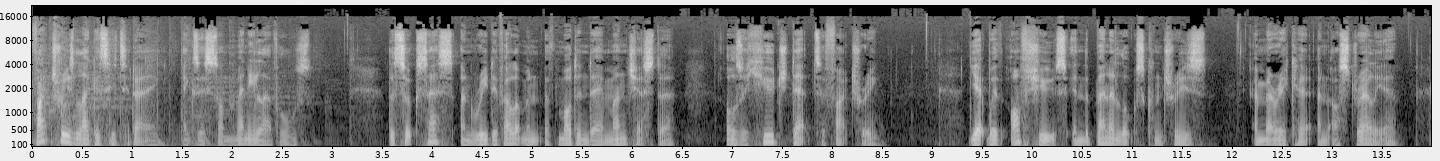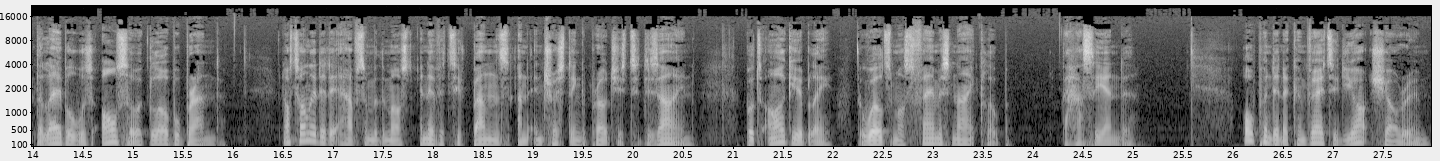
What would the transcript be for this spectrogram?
Factory's legacy today exists on many levels. The success and redevelopment of modern day Manchester owes a huge debt to Factory. Yet, with offshoots in the Benelux countries, America, and Australia, the label was also a global brand. Not only did it have some of the most innovative bands and interesting approaches to design, but arguably the world's most famous nightclub, the Hacienda. Opened in a converted yacht showroom,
